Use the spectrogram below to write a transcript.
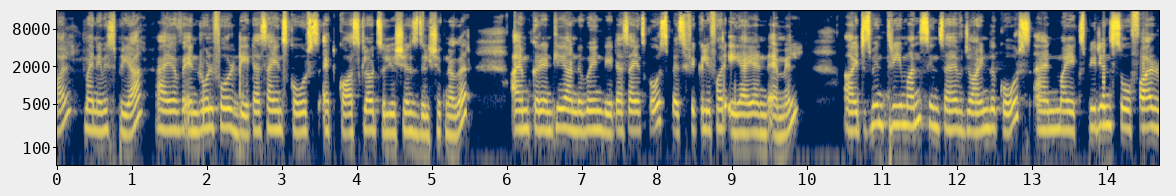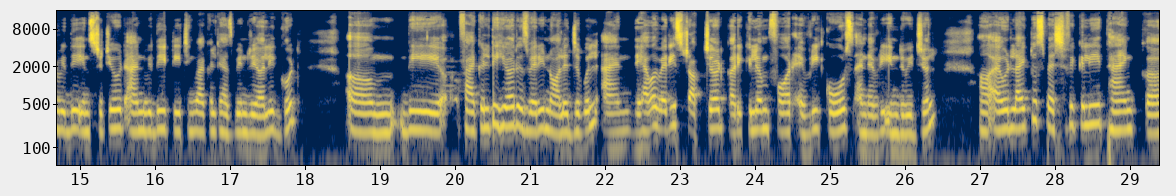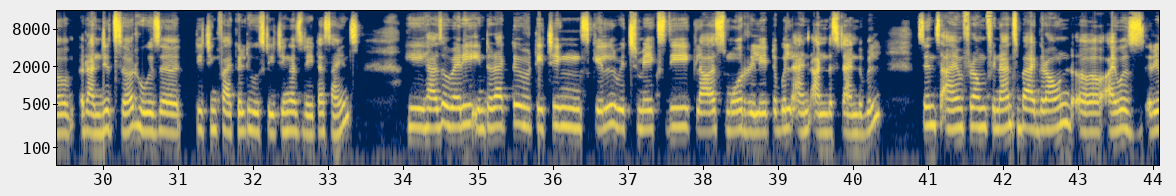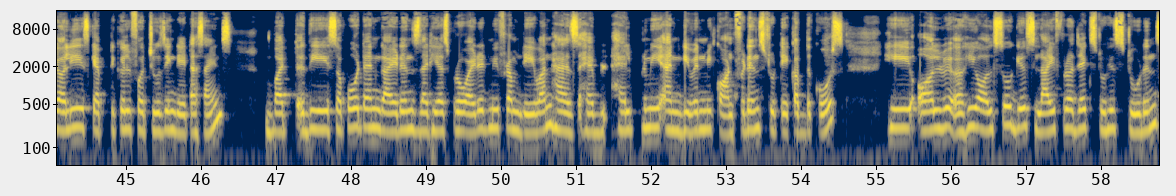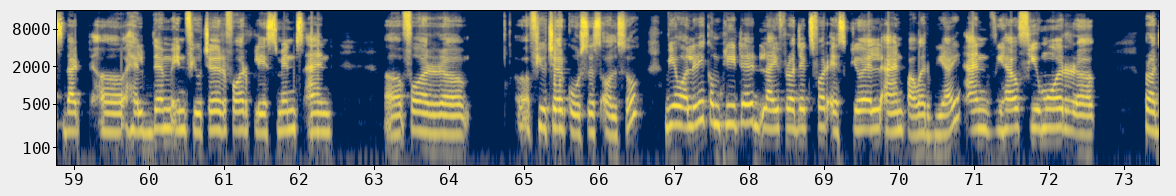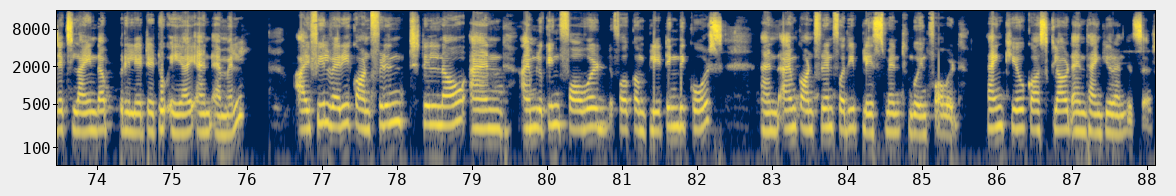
all. My name is Priya. I have enrolled for data science course at Coss Cloud Solutions Dilsukhnagar. I am currently undergoing data science course specifically for AI and ML. Uh, it has been three months since I have joined the course, and my experience so far with the institute and with the teaching faculty has been really good. Um, the faculty here is very knowledgeable and they have a very structured curriculum for every course and every individual. Uh, I would like to specifically thank uh, Ranjit sir, who is a teaching faculty who is teaching us data science. He has a very interactive teaching skill which makes the class more relatable and understandable. Since I am from finance background, uh, I was really skeptical for choosing data science but the support and guidance that he has provided me from day one has helped me and given me confidence to take up the course. He always uh, he also gives live projects to his students that uh, help them in future for placements and uh, for uh, uh, future courses also. We have already completed live projects for sql and power bi and we have few more uh, projects lined up related to ai and ml I feel very confident till now and I'm looking forward for completing the course and I'm confident for the placement going forward. Thank you, Coss Cloud, and thank you, Ranjit sir.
